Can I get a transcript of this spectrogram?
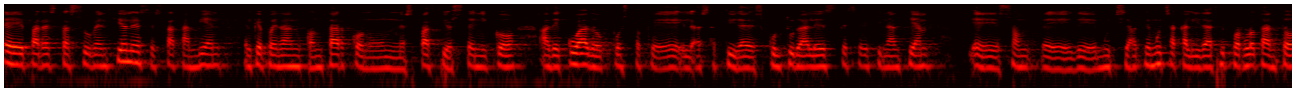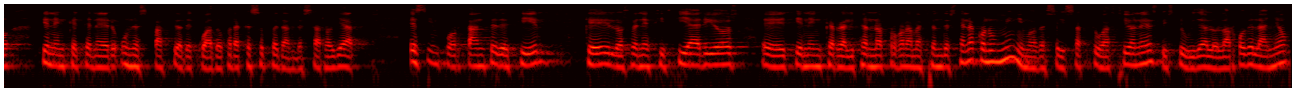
eh, para estas subvenciones está también el que puedan contar con un espacio escénico adecuado, puesto que las actividades culturales que se financian eh, son de, mucha, de mucha calidad y, por lo tanto, tienen que tener un espacio adecuado para que se puedan desarrollar. Es importante decir que los beneficiarios eh, tienen que realizar una programación de escena con un mínimo de seis actuaciones distribuidas a lo largo del año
